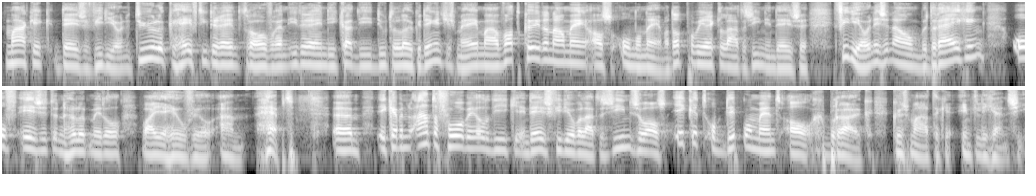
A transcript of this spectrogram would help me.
maak ik deze video. Natuurlijk heeft iedereen het erover en iedereen die, die doet er leuke dingetjes mee. Maar wat kun je er nou mee als ondernemer? Dat probeer ik te laten zien in deze video. En is het nou een bedreiging of is het een hulpmiddel waar je heel veel aan hebt? Um, ik heb een aantal voorbeelden die ik je in deze video wil laten zien, zoals ik het op dit moment al gebruik, kunstmatige intelligentie.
